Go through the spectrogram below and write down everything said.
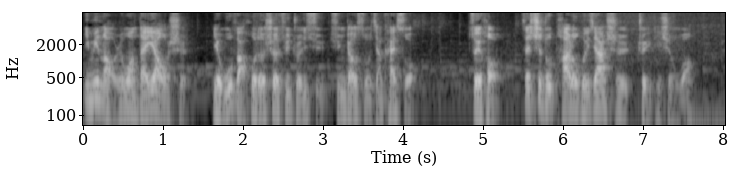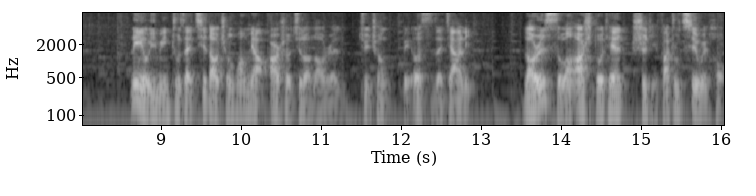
一名老人忘带钥匙，也无法获得社区准许寻找锁匠开锁，最后在试图爬楼回家时坠地身亡。另有一名住在七道城隍庙二社区的老人，据称被饿死在家里，老人死亡二十多天，尸体发出气味后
